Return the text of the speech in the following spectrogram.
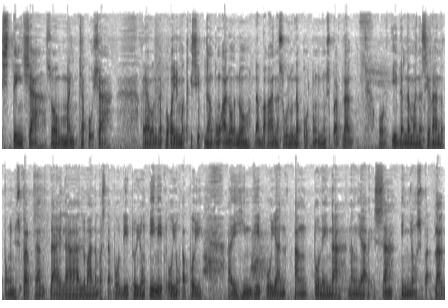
stain siya. So mancha po siya. Kaya wag na po kayo mag-isip ng kung ano-ano na baka nasunog na po itong inyong spark plug or either naman nasira na po ang inyong spark plug dahil ah, lumalabas na po dito yung init o yung apoy ay hindi po yan ang tunay na nangyari sa inyong spark plug.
